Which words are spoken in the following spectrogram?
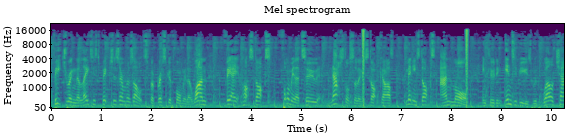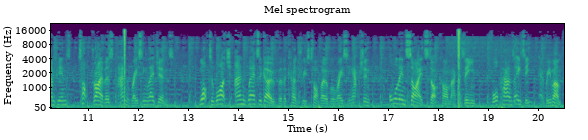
Featuring the latest pictures and results for BriSCA Formula 1, V8 Hot Stocks, Formula 2, National Saloon Stock Cars, Mini Stocks, and more, including interviews with world champions, top drivers, and racing legends. What to watch and where to go for the country's top oval racing action, all inside Stock Car Magazine, £4.80 every month.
